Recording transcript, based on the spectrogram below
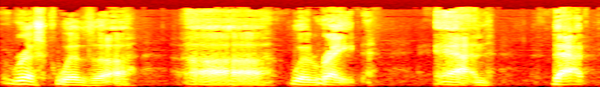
risk with, uh, with rate. And that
